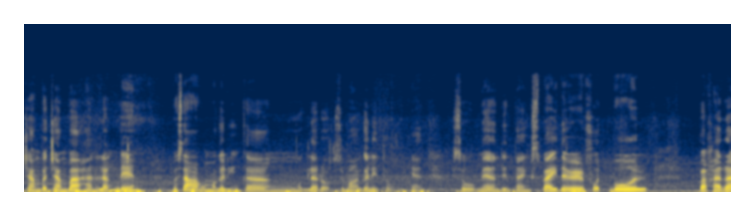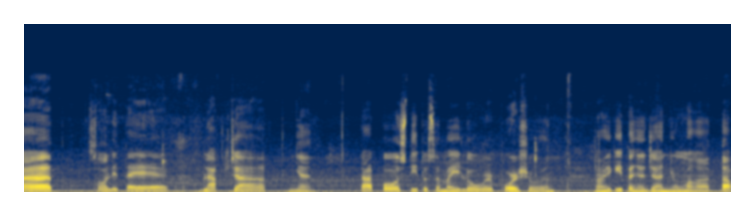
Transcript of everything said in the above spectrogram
tsamba-tsambahan lang din. Basta kung magaling kang maglaro sa mga ganito. Ayan. So, meron din tayong spider, football, bakarat, solitaire, blackjack, yan. Tapos, dito sa may lower portion, makikita nyo dyan yung mga top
